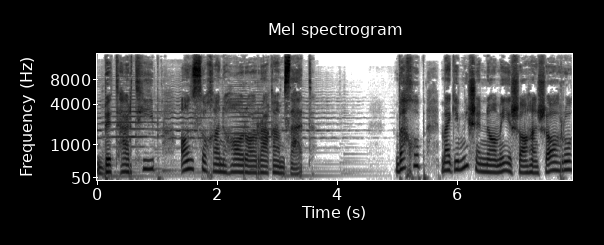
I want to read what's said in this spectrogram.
به ترتیب آن سخنها را رقم زد. و خب مگه میشه نامه شاهنشاه رو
